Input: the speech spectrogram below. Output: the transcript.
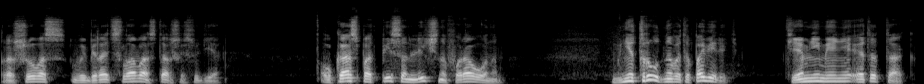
Прошу вас выбирать слова, старший судья. Указ подписан лично фараоном. Мне трудно в это поверить. Тем не менее, это так.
